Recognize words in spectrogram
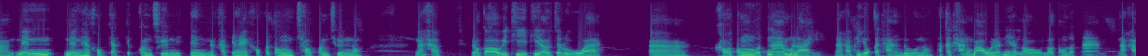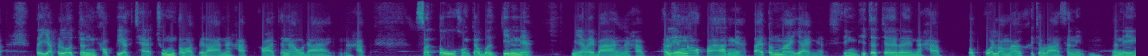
าเน้นเน้นให้เขากักเก็บความชื้นนิดนึงนะครับ ยังไงเขาก็ต้องชอบความชื้นเนาะนะครับ แล้วก็วิธีที่เราจะรู้ว่าอ่า เขาต้องลดน้ำเมื่อไหร่นะครับให้ยกกระถางดูเนาะถ้ากระถางเบาแล้วเนี่ยเราเราต้องลดน้ำนะครับ แต่อย่าไปลดจนเขาเปียกแฉะชุ่มตลอดเวลานะครับเขาอาจจะเน่าได้นะครับศัตรูของเจ้าเบอร์กินเนี่ยมีอะไรบ้างนะครับ ถ้าเลี้ยงนอกบ้านเนี่ยใต้ต้นไม้ใหญ่เนี่ยสิ่งที่จะเจอเลยนะครับรบกวนเรามากก็คือเจ้าราสนิมนั่นเอง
